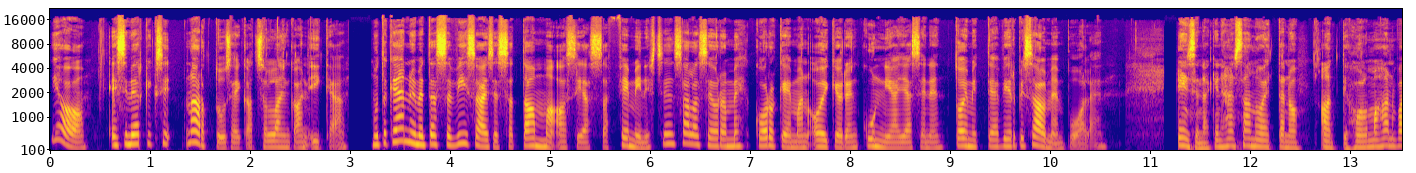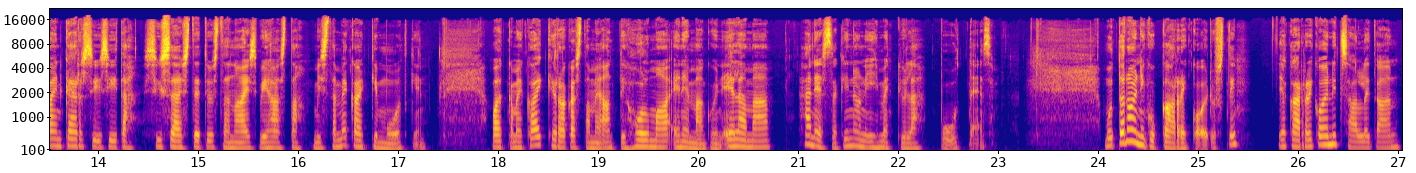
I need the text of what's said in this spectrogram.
Joo, esimerkiksi narttuus ei katso lainkaan ikää. Mutta käännyimme tässä visaisessa tamma-asiassa feministisen salaseuramme korkeimman oikeuden kunniajäsenen toimittaja Virpi Salmen puoleen. Ensinnäkin hän sanoi, että no Antti Holmahan vain kärsii siitä sisäistetystä naisvihasta, mistä me kaikki muutkin. Vaikka me kaikki rakastamme Antti Holmaa enemmän kuin elämää, hänessäkin on ihme kyllä puutteensa. Mutta noin niin kuin karrikoidusti. Ja karrikoinnit sallitaan.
